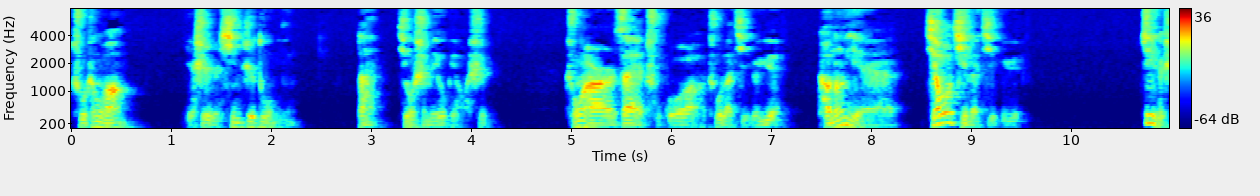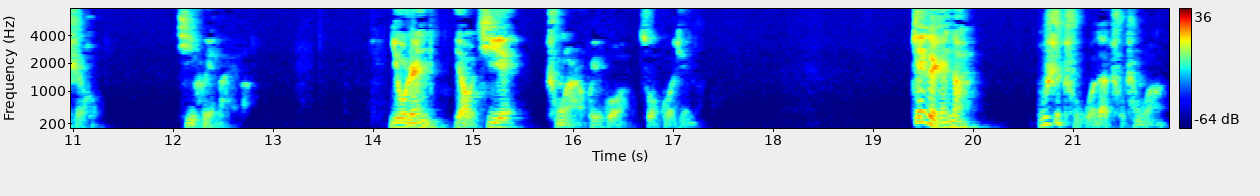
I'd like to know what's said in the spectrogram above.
楚成王也是心知肚明，但就是没有表示。重耳在楚国住了几个月，可能也交集了几个月。这个时候，机会来了。有人要接重耳回国做国君。这个人呢，不是楚国的楚成王，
